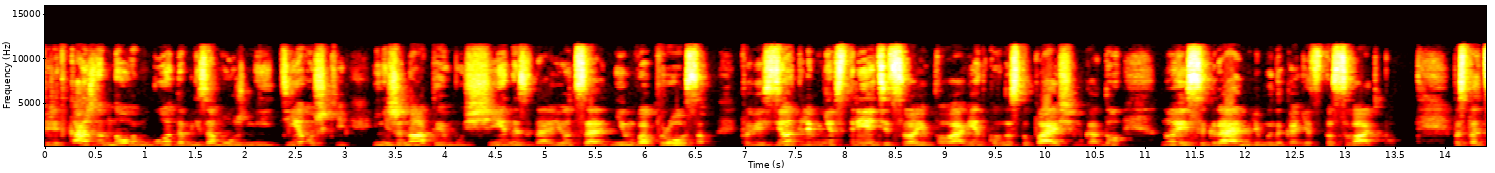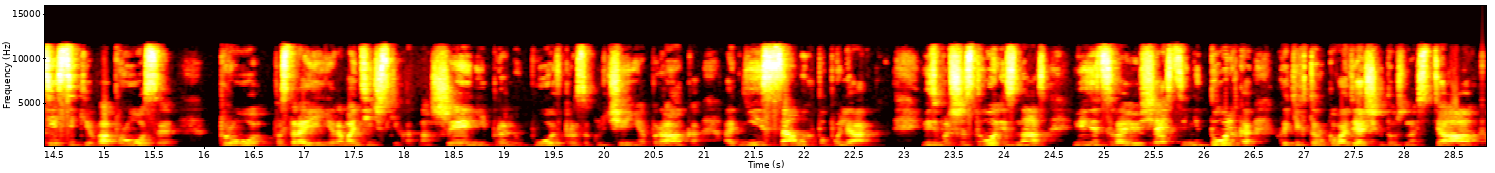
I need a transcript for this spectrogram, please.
Перед каждым Новым годом незамужние девушки и неженатые мужчины задаются одним вопросом. Повезет ли мне встретить свою половинку в наступающем году? Ну и сыграем ли мы наконец-то свадьбу? По статистике вопросы про построение романтических отношений, про любовь, про заключение брака – одни из самых популярных. Ведь большинство из нас видит свое счастье не только в каких-то руководящих должностях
